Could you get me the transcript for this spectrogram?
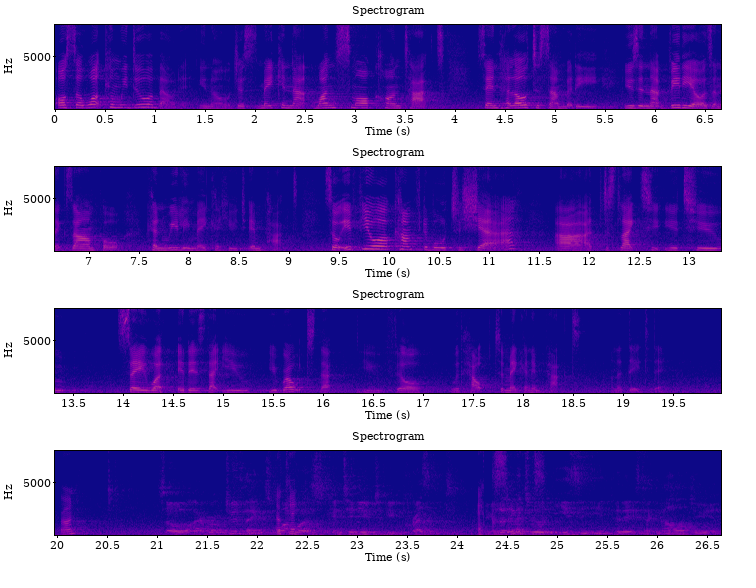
also what can we do about it? You know just making that one small contact saying hello to somebody using that video as an example can really make a huge impact. So if you're comfortable to share uh, i'd just like to, you to say what it is that you, you wrote that you feel would help to make an impact on a day-to-day. Ron so I wrote two things. Okay. One was continue to be present. Because I think it's really easy in today's technology and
